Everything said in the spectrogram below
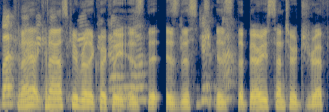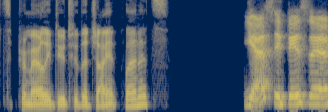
but Can I can I ask you really quickly? Is the is this is the barycenter drift primarily due to the giant planets? yes it is uh,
